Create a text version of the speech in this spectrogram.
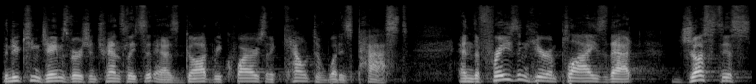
The New King James Version translates it as God requires an account of what is past. And the phrasing here implies that justice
